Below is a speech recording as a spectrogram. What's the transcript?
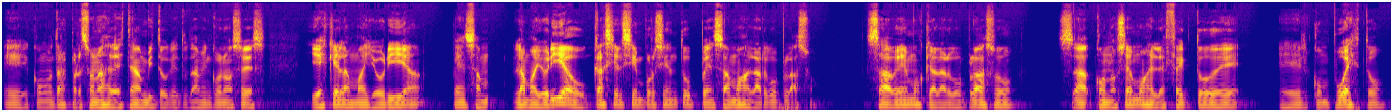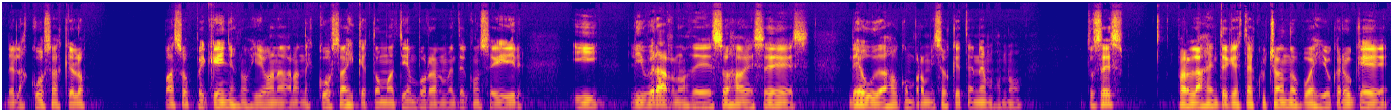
eh, con otras personas de este ámbito que tú también conoces, y es que la mayoría, pensam- la mayoría o casi el 100% pensamos a largo plazo. Sabemos que a largo plazo conocemos el efecto de, eh, compuesto de las cosas, que los pasos pequeños nos llevan a grandes cosas y que toma tiempo realmente conseguir y librarnos de esos a veces deudas o compromisos que tenemos, ¿no? Entonces, para la gente que está escuchando, pues yo creo que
